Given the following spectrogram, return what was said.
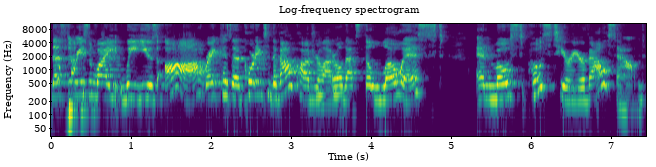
that's the reason why we use ah, right? Because according to the vowel quadrilateral, that's the lowest and most posterior vowel sound.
